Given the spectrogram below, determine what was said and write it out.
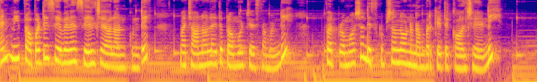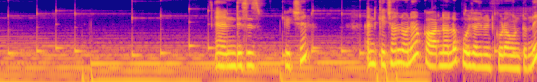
అండ్ మీ ప్రాపర్టీస్ ఏవైనా సేల్ చేయాలనుకుంటే మా ఛానల్లో అయితే ప్రమోట్ చేస్తామండి. ఫర్ ప్రమోషన్ డిస్క్రిప్షన్లో ఉన్న నెంబర్కి అయితే కాల్ చేయండి. And this is kitchen and కిచెన్లోనే కార్నర్లో పూజ యూనిట్ కూడా ఉంటుంది.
